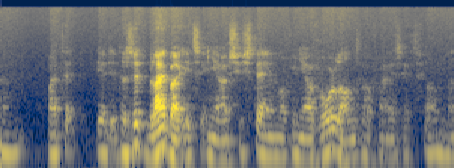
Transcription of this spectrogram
Ehm, maar ja, er zit blijkbaar iets in jouw systeem of in jouw voorland waarvan je zegt van, eh,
